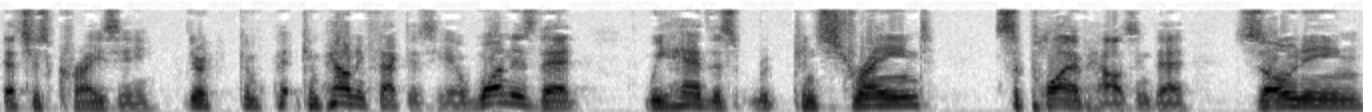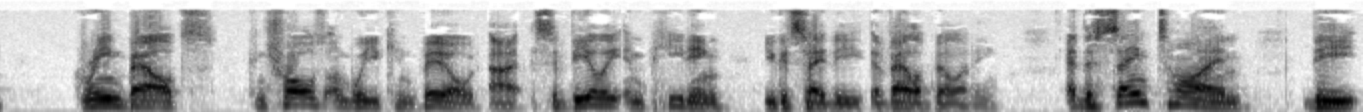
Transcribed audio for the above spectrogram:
That's just crazy. There are comp- compounding factors here. One is that we have this re- constrained supply of housing that zoning, green belts, controls on where you can build are severely impeding, you could say, the availability. At the same time, the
